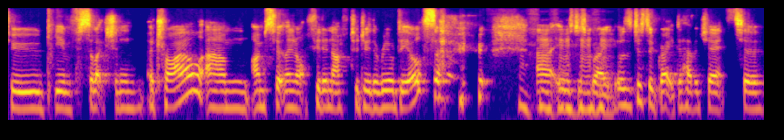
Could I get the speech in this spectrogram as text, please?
to give selection a trial. Um, I'm certainly not fit enough to do the real deal. So uh, it was just great. It was just a great to have a chance to,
